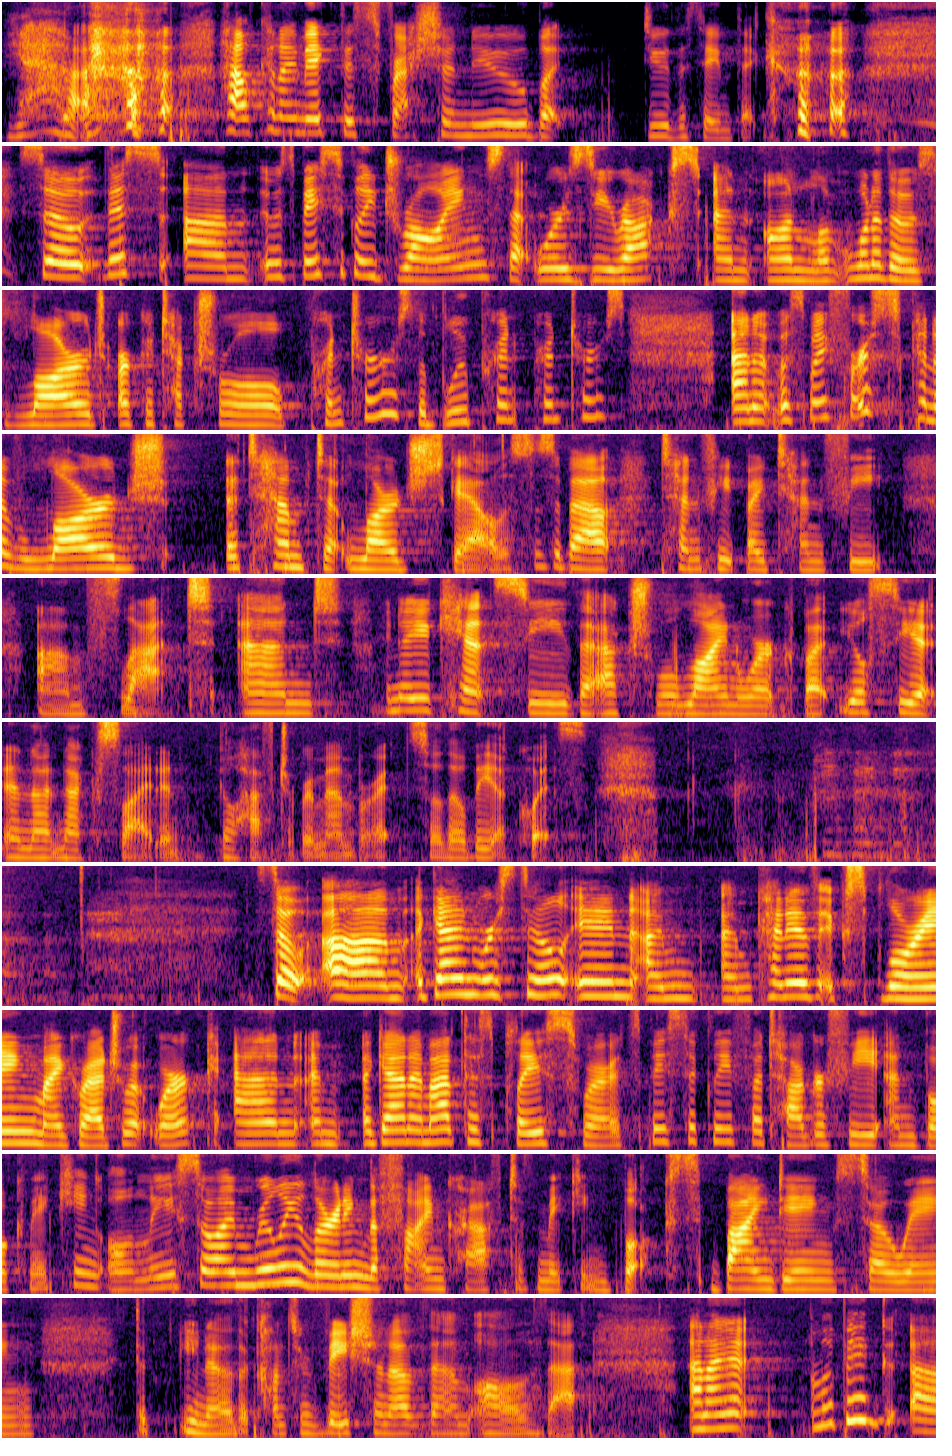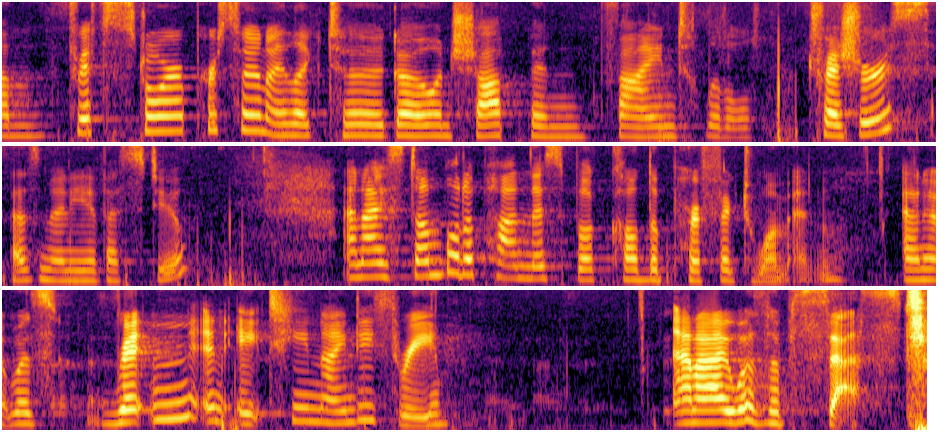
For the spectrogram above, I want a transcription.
Yeah, how can I make this fresh and new but do the same thing. so this, um, it was basically drawings that were Xeroxed and on one of those large architectural printers, the blueprint printers. And it was my first kind of large attempt at large scale. This is about 10 feet by 10 feet um, flat. And I know you can't see the actual line work, but you'll see it in that next slide and you'll have to remember it. So there'll be a quiz. So um, again, we're still in, I'm, I'm kind of exploring my graduate work. And I'm, again, I'm at this place where it's basically photography and bookmaking only. So I'm really learning the fine craft of making books, binding, sewing, the, you know, the conservation of them, all of that. And I am a big um, thrift store person. I like to go and shop and find little treasures, as many of us do. And I stumbled upon this book called The Perfect Woman. And it was written in 1893. And I was obsessed.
